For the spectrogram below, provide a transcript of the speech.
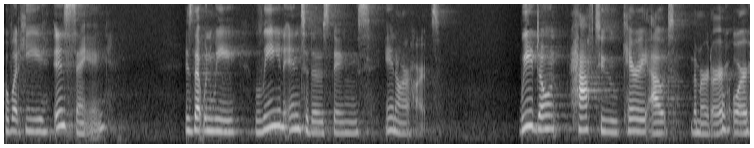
But what he is saying is that when we lean into those things in our hearts, we don't have to carry out the murder or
